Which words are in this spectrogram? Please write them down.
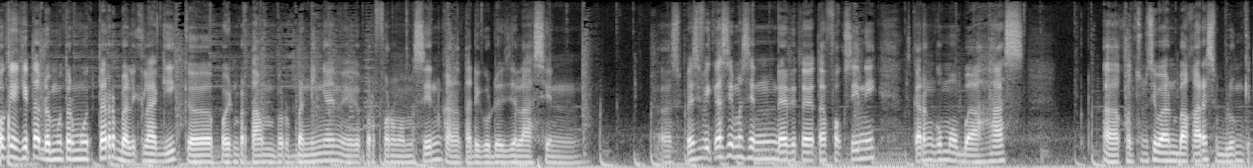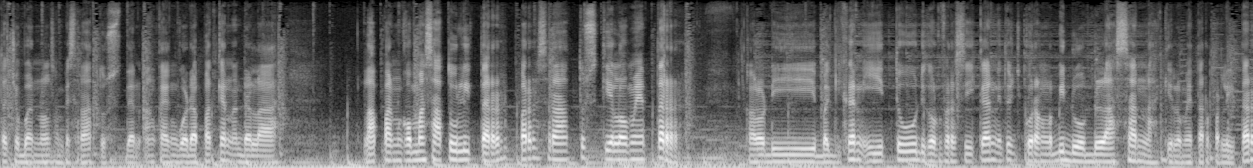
Oke kita udah muter-muter. Balik lagi ke poin pertama perbandingan yaitu performa mesin. Karena tadi gue udah jelasin uh, spesifikasi mesin dari Toyota Fox ini. Sekarang gue mau bahas uh, konsumsi bahan bakarnya sebelum kita coba 0 sampai 100 dan angka yang gue dapatkan adalah 8,1 liter per 100 kilometer. Kalau dibagikan itu dikonversikan itu kurang lebih 12-an lah kilometer per liter.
